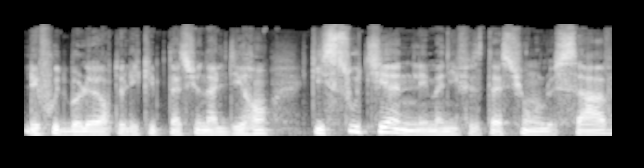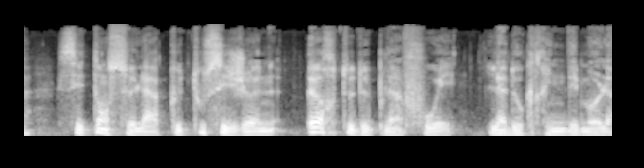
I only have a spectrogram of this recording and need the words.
Les footballeurs de l'équipe nationale d'Iran qui soutiennent les manifestations le savent, c'est en cela que tous ces jeunes heurtent de plein fouet la doctrine des mollahs.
